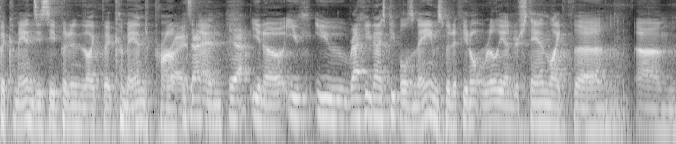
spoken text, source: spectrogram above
the commands you see put into like the command prompt Right. Exactly, and yeah. you know you you recognize people's names but if you don't really understand like the um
